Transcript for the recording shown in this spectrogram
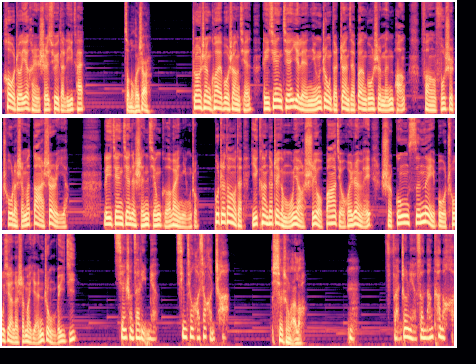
后者也很识趣的离开。怎么回事？庄慎快步上前，李尖尖一脸凝重的站在办公室门旁，仿佛是出了什么大事一样。李尖尖的神情格外凝重，不知道的一看他这个模样，十有八九会认为是公司内部出现了什么严重危机。先生在里面，心情好像很差。先生来了。嗯。反正脸色难看的很，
